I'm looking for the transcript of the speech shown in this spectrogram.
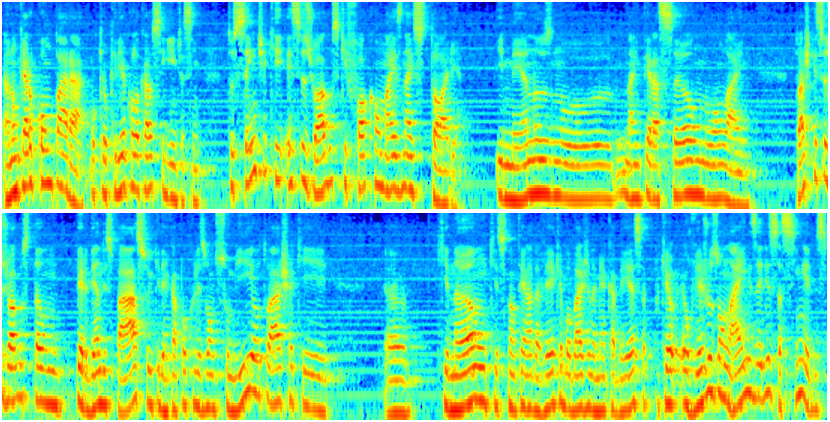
Eu não quero comparar. O que eu queria colocar é o seguinte, assim, tu sente que esses jogos que focam mais na história e menos no, na interação no online. Tu acha que esses jogos estão perdendo espaço e que daqui a pouco eles vão sumir ou tu acha que uh, que não, que isso não tem nada a ver, que é bobagem da minha cabeça? Porque eu, eu vejo os online, eles assim, eles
